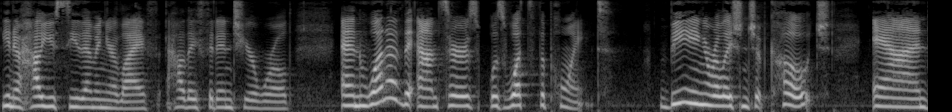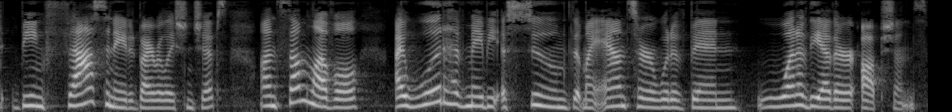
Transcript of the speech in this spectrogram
you know, how you see them in your life, how they fit into your world. And one of the answers was, What's the point? Being a relationship coach and being fascinated by relationships, on some level, I would have maybe assumed that my answer would have been one of the other options.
